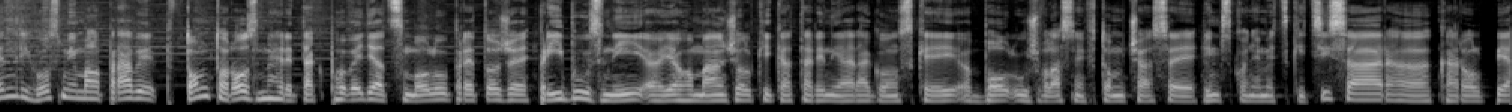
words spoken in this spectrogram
Henry VIII mal práve v tomto rozmere tak povediať smolu, pretože príbuzný e, jeho manželky Kataríny Aragonskej bol už vlastne v tom čase rímsko-nemecký cisár e, Karol V,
